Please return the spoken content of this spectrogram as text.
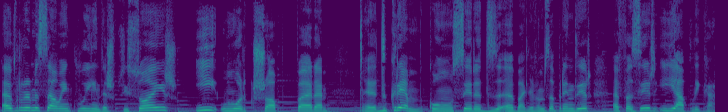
A programação inclui ainda exposições e um workshop para. Eh, De creme com cera de abelha. Vamos aprender a fazer e a aplicar.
